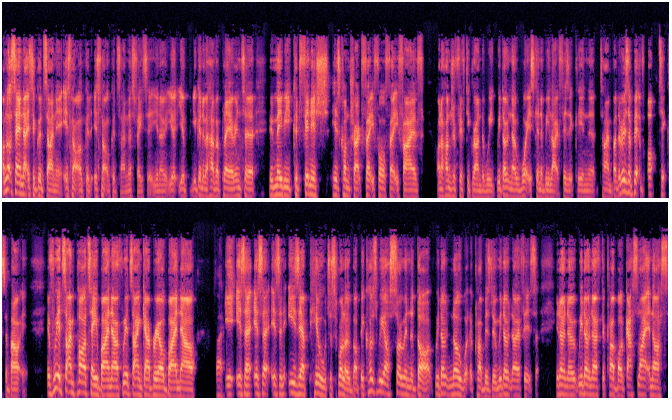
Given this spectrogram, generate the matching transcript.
I'm not saying that it's a good signing. It's not a good. It's not a good sign. Let's face it. You know, you're you're, you're going to have a player into who maybe could finish his contract 34, 35 on 150 grand a week. We don't know what it's going to be like physically in the time, but there is a bit of optics about it. If we had signed Partey by now, if we had signed Gabriel by now, It is a is a is an easier pill to swallow. But because we are so in the dark, we don't know what the club is doing. We don't know if it's you don't know we don't know if the club are gaslighting us.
